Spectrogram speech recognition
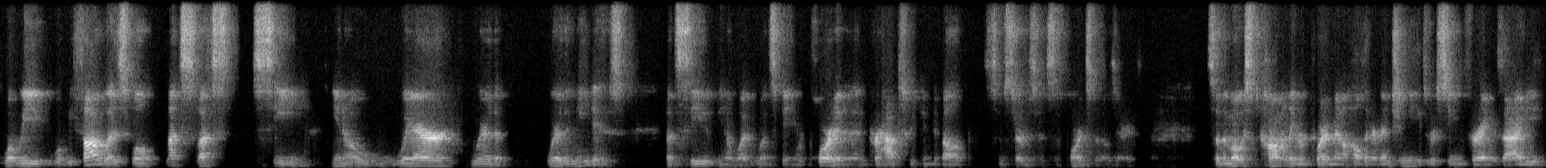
what we what we thought was, well, let's let's see you know where where the where the need is. Let's see you know what what's being reported, and then perhaps we can develop some service and supports in those areas. So the most commonly reported mental health intervention needs were seen for anxiety,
